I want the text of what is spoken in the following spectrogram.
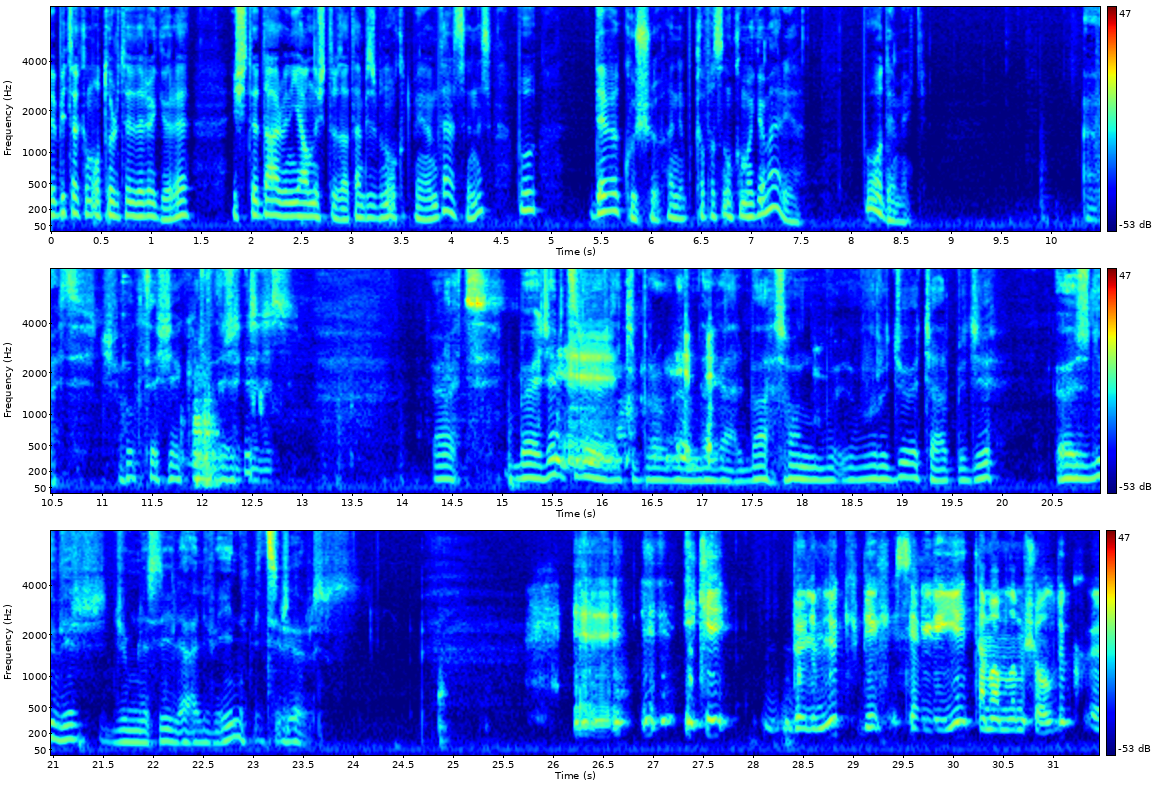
ve bir takım otoritelere göre işte Darwin yanlıştır zaten biz bunu okutmayalım derseniz bu deve kuşu hani kafasını kuma gömer ya bu o demek. Evet çok teşekkür ederiz. Teşekkür ederiz. Evet böylece bitiriyoruz iki programda galiba son vurucu ve çarpıcı özlü bir cümlesiyle Ali Bey'in bitiriyoruz. İki bölümlük bir seriyi tamamlamış olduk. Ee,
